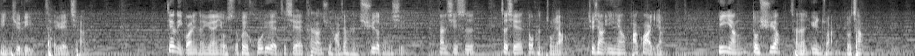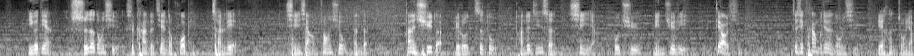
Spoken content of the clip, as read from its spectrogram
凝聚力才越强。店里管理人员有时会忽略这些看上去好像很虚的东西，但其实这些都很重要，就像阴阳八卦一样，阴阳都需要才能运转流畅。一个店实的东西是看得见的货品陈列、形象装修等等，但虚的，比如制度、团队精神、信仰、不屈、凝聚力、调性，这些看不见的东西也很重要。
